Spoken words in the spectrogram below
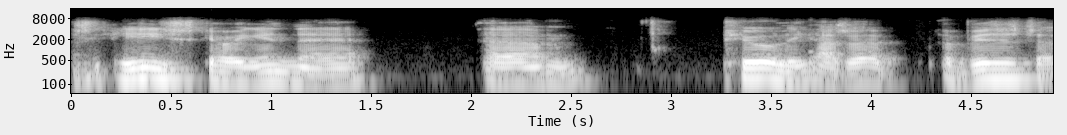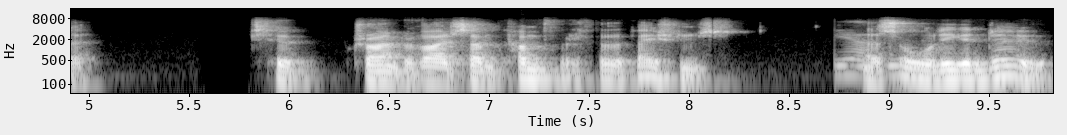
He's going in there um, purely as a, a, visitor to try and provide some comfort for the patients. Yeah. That's all he can do.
